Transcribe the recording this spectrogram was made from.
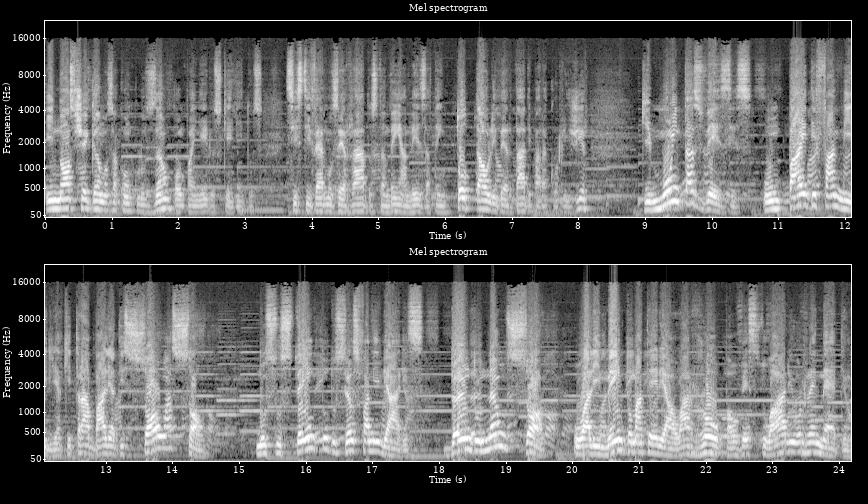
E nós chegamos à conclusão, companheiros queridos, se estivermos errados também a mesa tem total liberdade para corrigir, que muitas vezes um pai de família que trabalha de sol a sol no sustento dos seus familiares, dando não só o alimento material, a roupa, o vestuário, o remédio,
